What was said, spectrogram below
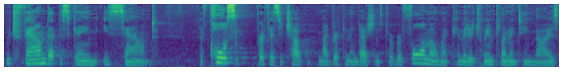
which found that the scheme is sound. Of course, Professor Chubb made recommendations for reform and we're committed to implementing those.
